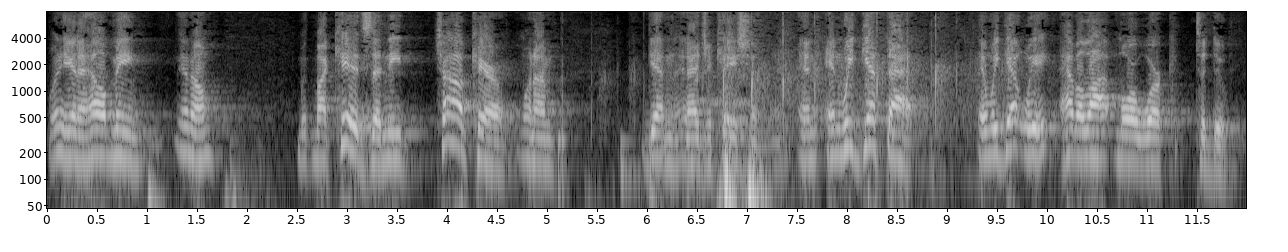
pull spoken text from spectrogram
When are you going to help me, you know, with my kids that need child care when I'm getting an education? And, and we get that. And we get we have a lot more work to do.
